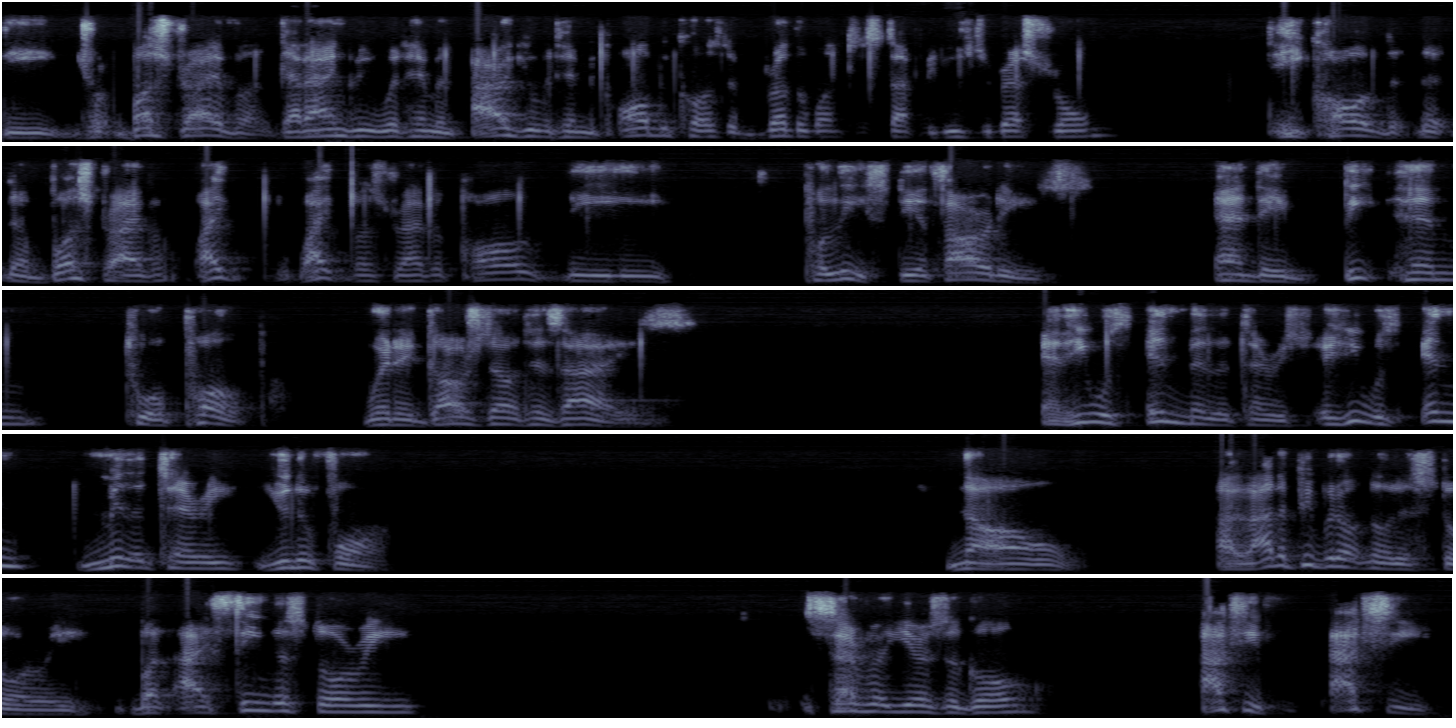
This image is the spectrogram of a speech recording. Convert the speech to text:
the bus driver got angry with him and argued with him all because the brother wanted to stop and use the restroom? He called the, the, the bus driver, white white bus driver, called the police, the authorities, and they beat him to a pulp where they gouged out his eyes. And he was in military, he was in military uniform. Now, a lot of people don't know this story, but I seen this story several years ago. Actually, actually,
